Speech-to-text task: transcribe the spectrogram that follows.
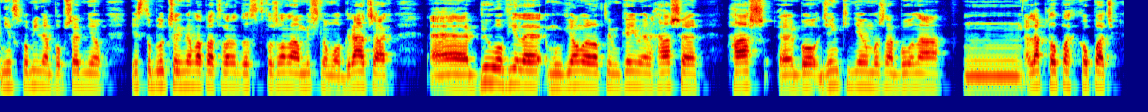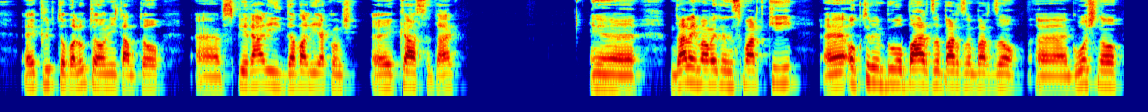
nie wspominam poprzednio. Jest to blockchainowa platforma stworzona myślą o graczach. Było wiele mówione o tym Gamer hash, bo dzięki niemu można było na mm, laptopach kopać E, kryptowalutę, oni tam to e, wspierali i dawali jakąś e, kasę, tak? Dalej mamy ten smart key, o którym było bardzo, bardzo, bardzo głośno.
